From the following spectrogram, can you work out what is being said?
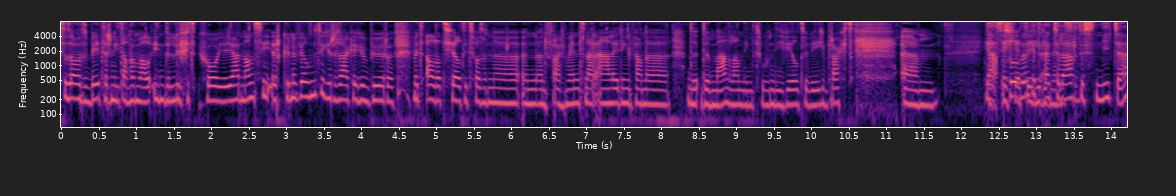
Ze zouden het beter niet allemaal in de lucht gooien. Ja, Nancy, er kunnen veel nuttiger zaken gebeuren met al dat geld. Dit was een, eh, een, een fragment naar aanleiding van eh, de, de maanlanding toen, die veel teweeg bracht. Ehm, Ja, zo werkt het uiteraard mensen? dus niet. Hè.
